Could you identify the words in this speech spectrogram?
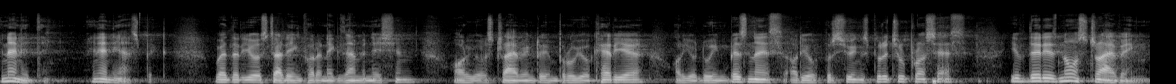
In anything, in any aspect. Whether you're studying for an examination, or you're striving to improve your career, or you're doing business, or you're pursuing spiritual process, if there is no striving,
